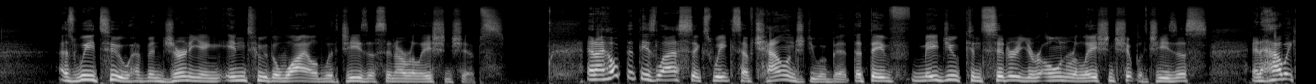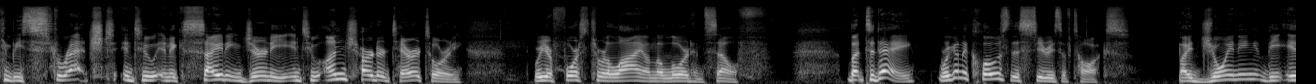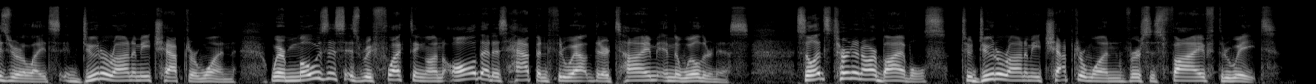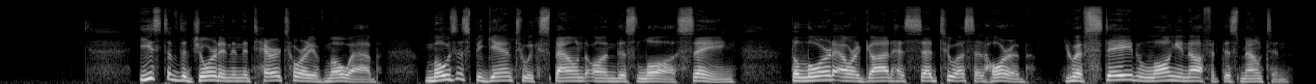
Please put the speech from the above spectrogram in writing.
as we too have been journeying into the wild with Jesus in our relationships. And I hope that these last six weeks have challenged you a bit, that they've made you consider your own relationship with Jesus and how it can be stretched into an exciting journey into uncharted territory where you're forced to rely on the Lord Himself. But today, we're going to close this series of talks by joining the Israelites in Deuteronomy chapter 1, where Moses is reflecting on all that has happened throughout their time in the wilderness. So let's turn in our Bibles to Deuteronomy chapter 1, verses 5 through 8. East of the Jordan in the territory of Moab, Moses began to expound on this law, saying, The Lord our God has said to us at Horeb, You have stayed long enough at this mountain.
